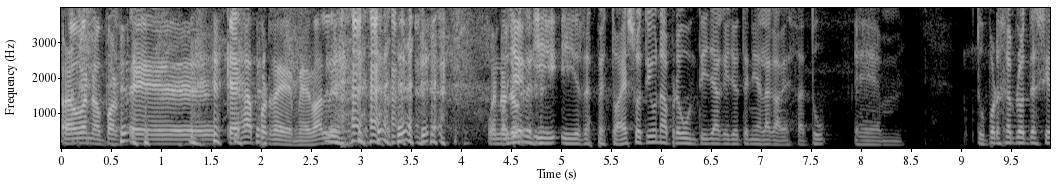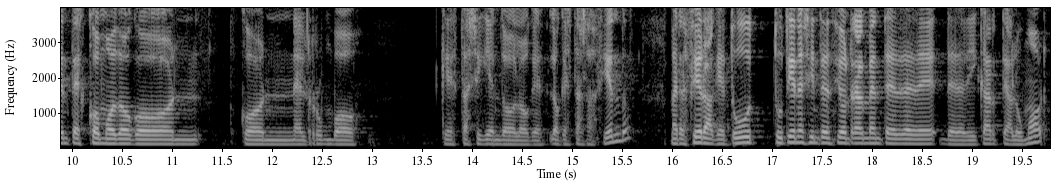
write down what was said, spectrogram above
Pero bueno, por, eh, quejas por DM, ¿vale? bueno, Oye, yo, y, y respecto a eso, tío, una preguntilla que yo tenía en la cabeza. ¿Tú, eh, ¿tú por ejemplo, te sientes cómodo con, con el rumbo que estás siguiendo lo que, lo que estás haciendo? Me refiero a que tú, tú tienes intención realmente de, de- de dedicarte al humor.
